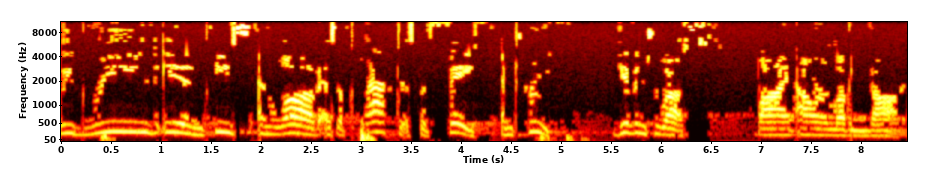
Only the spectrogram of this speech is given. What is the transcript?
We breathe in peace and love as a practice of faith and truth given to us by our loving God.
